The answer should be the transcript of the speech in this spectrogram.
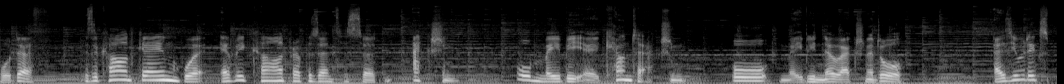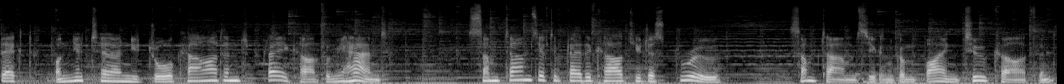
or Death is a card game where every card represents a certain action, or maybe a counter action or maybe no action at all. As you would expect, on your turn you draw a card and play a card from your hand. Sometimes you have to play the card you just drew. Sometimes you can combine two cards, and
